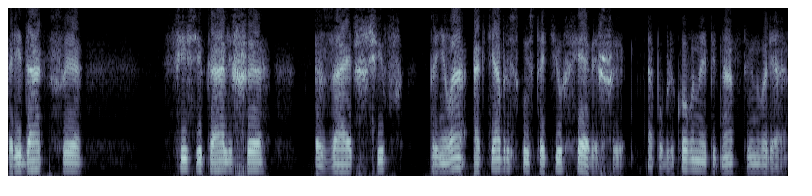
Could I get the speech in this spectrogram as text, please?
редакция «Физикальше Зайдшиф» приняла октябрьскую статью Хевиши, опубликованную 15 января.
